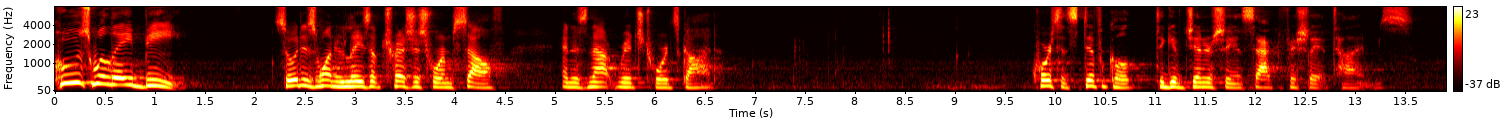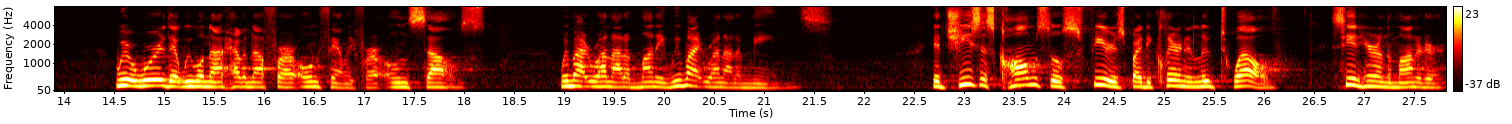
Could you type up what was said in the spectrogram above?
whose will they be? So it is one who lays up treasures for himself and is not rich towards God. Of course, it's difficult to give generously and sacrificially at times. We are worried that we will not have enough for our own family, for our own selves. We might run out of money. We might run out of means. Yet Jesus calms those fears by declaring in Luke 12, see it here on the monitor,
